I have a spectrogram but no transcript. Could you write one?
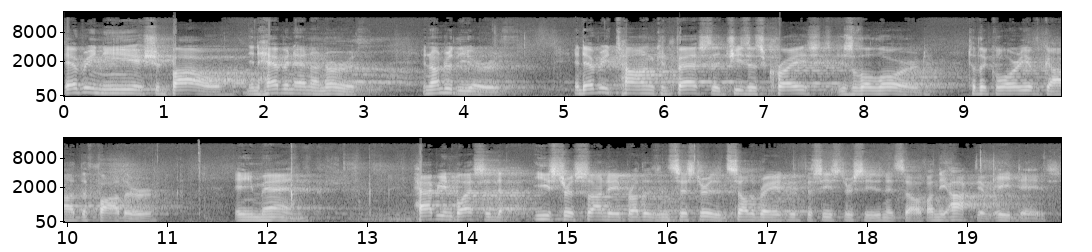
every knee should bow in heaven and on earth and under the earth and every tongue confess that Jesus Christ is the Lord, to the glory of God the Father. Amen. Happy and blessed Easter Sunday, brothers and sisters, and celebrate with this Easter season itself on the octave, eight days.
